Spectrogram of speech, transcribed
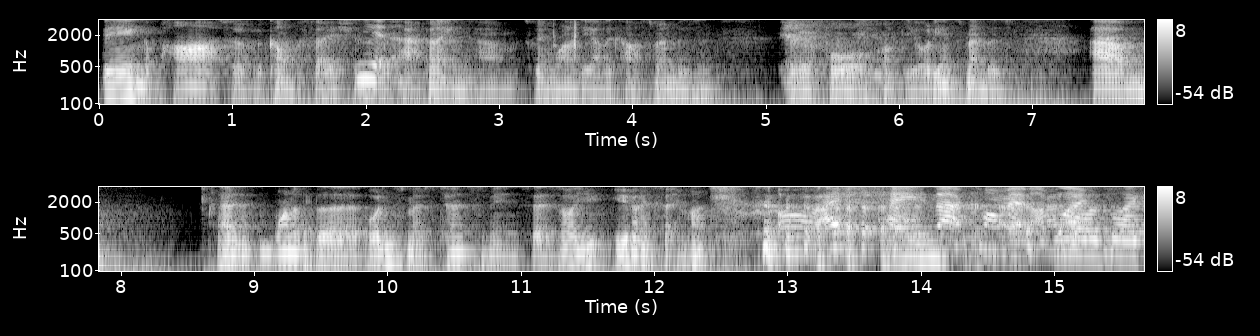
being a part of a conversation that was happening um, between one of the other cast members and three or four of the audience members. Um, and one of the audience members turns to me and says, "Oh, you, you don't say much." oh, I hate that comment. I'm and I was like,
